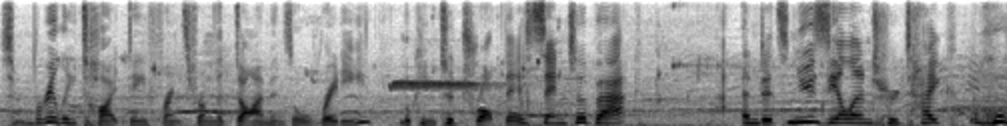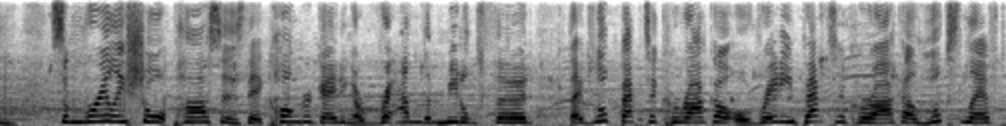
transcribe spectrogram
Some really tight defence from the Diamonds already, looking to drop their centre back and it's New Zealand who take ooh, some really short passes. They're congregating around the middle third. They've looked back to Karaka already. Back to Karaka, looks left.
